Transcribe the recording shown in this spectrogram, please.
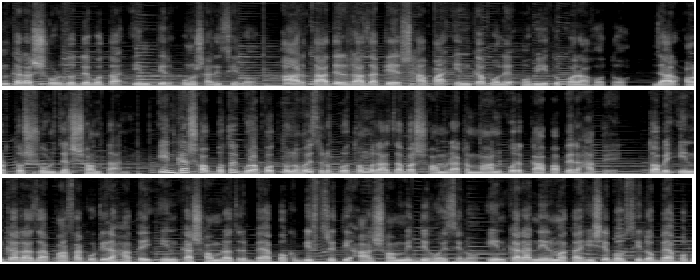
ইনকারা সূর্য দেবতা ইন্তির অনুসারী ছিল, আর তাদের রাজাকে সাপা ইনকা বলে অভিহিত করা হতো, যার অর্থ সূর্যের সন্তান। ইনকা সভ্যতার গোড়াপত্তন হয়েছিল প্রথম রাজা বা সম্রাট মানকর কাপাপের হাতে। তবে ইনকা রাজা পাসাকুটির হাতেই ইনকা সাম্রাজ্যের ব্যাপক বিস্তৃতি আর সমৃদ্ধি হয়েছিল। ইনকারা নির্মাতা হিসেবেও ছিল ব্যাপক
